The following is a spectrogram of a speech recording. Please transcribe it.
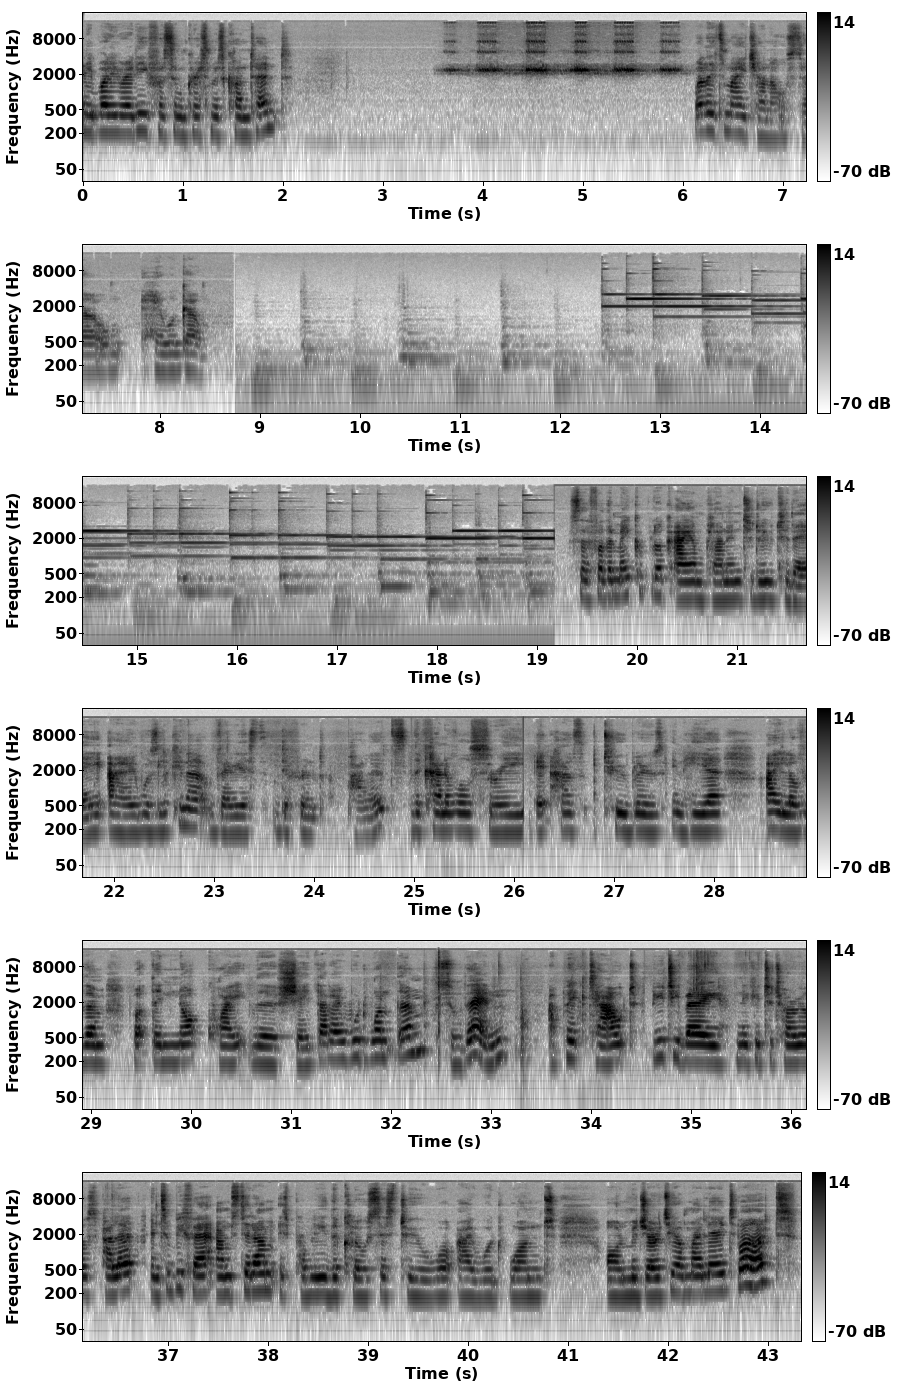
Anybody ready for some Christmas content? Well, it's my channel, so here we go. So for the makeup look I am planning to do today, I was looking at various different palettes. The Carnival 3, it has two blues in here. I love them, but they're not quite the shade that I would want them. So then I picked out Beauty Bay Nikkie Tutorials palette. And to be fair, Amsterdam is probably the closest to what I would want on majority of my lid. But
